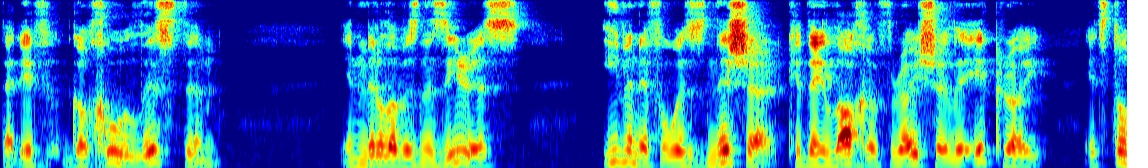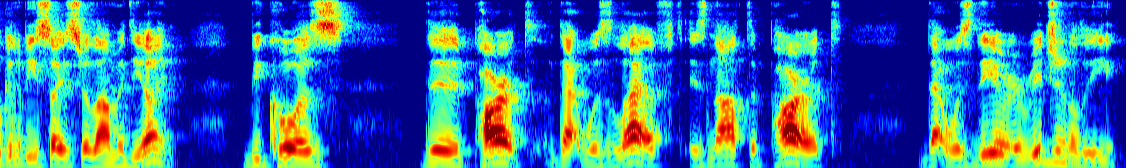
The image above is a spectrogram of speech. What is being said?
that if Gochu lists him in middle of his Naziris, even if it was Nishar, Kedei Lochif Roisha Le'ikroi, it's still going to be Soisr Lamed because the part that was left is not the part that was there originally,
